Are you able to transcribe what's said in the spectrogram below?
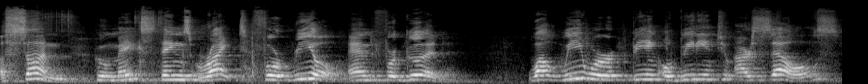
A son who makes things right for real and for good. While we were being obedient to ourselves,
